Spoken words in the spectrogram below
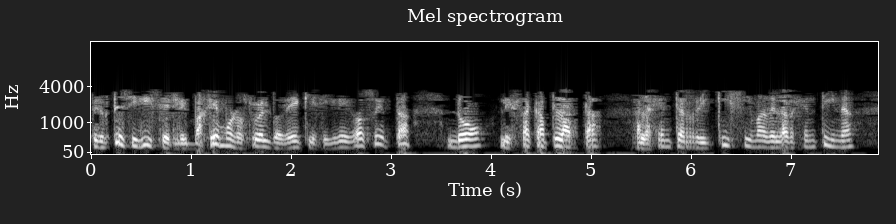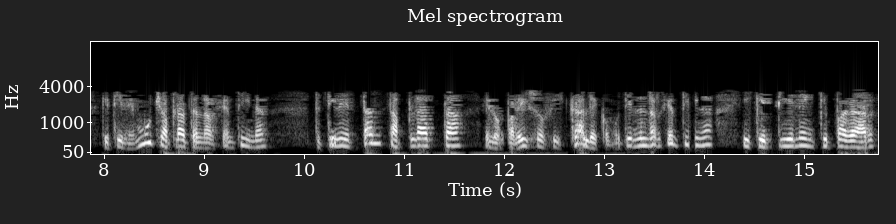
Pero usted si dice le bajemos los sueldos de X, Y o Z, no le saca plata a la gente riquísima de la Argentina, que tiene mucha plata en la Argentina, que tiene tanta plata en los paraísos fiscales como tiene en la Argentina y que tienen que pagar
